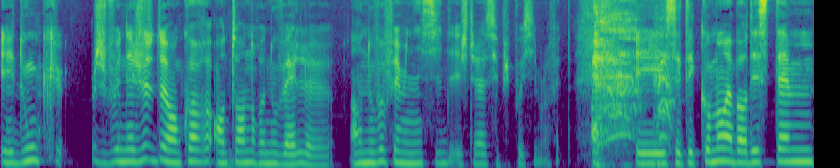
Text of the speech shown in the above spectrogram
Et donc, je venais juste de encore entendre nouvelle, euh, un nouveau féminicide. Et j'étais là, c'est plus possible, en fait. Et c'était comment aborder ce thème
